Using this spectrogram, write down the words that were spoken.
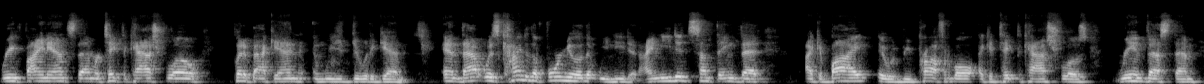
refinance them, or take the cash flow, put it back in, and we do it again. And that was kind of the formula that we needed. I needed something that I could buy, it would be profitable, I could take the cash flows, reinvest them,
